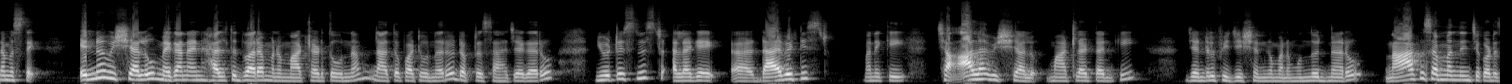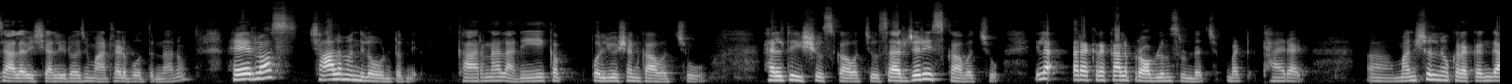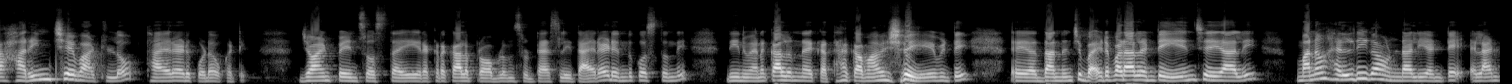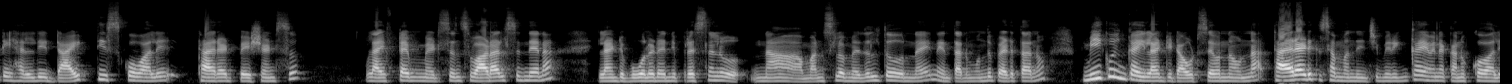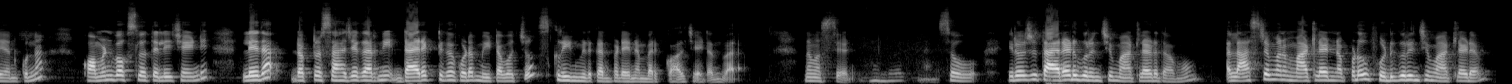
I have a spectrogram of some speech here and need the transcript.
నమస్తే. ఎన్నో విషయాలు మెగా నైన్ హెల్త్ ద్వారా మనం మాట్లాడుతూ ఉన్నాం. నాతో పాటు ఉన్నారు డాక్టర్ సహజ గారు న్యూట్రిషనిస్ట్ అలాగే డయాబెటిస్ట్. మనకి చాలా విషయాలు మాట్లాడటానికి జనరల్ ఫిజిషియన్గా మన ముందున్నారు. నాకు సంబంధించి కూడా చాలా విషయాలు ఈరోజు మాట్లాడబోతున్నాను. హెయిర్ లాస్ చాలా మందిలో ఉంటుంది. కారణాలు అనేక. పొల్యూషన్ కావచ్చు హెల్త్ ఇష్యూస్ కావచ్చు సర్జరీస్ కావచ్చు. ఇలా రకరకాల ప్రాబ్లమ్స్ ఉండొచ్చు. బట్ థైరాయిడ్ మనుషుల్ని ఒక రకంగా హరించే వాటిలో థైరాయిడ్ కూడా ఒకటి. జాయింట్ పెయిన్స్ వస్తాయి రకరకాల ప్రాబ్లమ్స్ ఉంటాయి. అసలు ఈ థైరాయిడ్ ఎందుకు వస్తుంది? దీని వెనకాల ఉన్న కథా కమావేశం ఏమిటి దాని నుంచి బయటపడాలంటే ఏం చేయాలి? మనం హెల్దీగా ఉండాలి అంటే ఎలాంటి హెల్దీ డైట్ తీసుకోవాలి? Thyroid patients life time medicines వాడాల్సిందేనా? ఇలాంటి బోలెడన్ని ప్రశ్నలు నా మనసులో మెదులుతూ ఉన్నాయి. నేను తన ముందు పెడతాను. మీకు ఇంకా ఇలాంటి డౌట్స్ ఏమన్నా ఉన్నా థైరాయిడ్కి సంబంధించి మీరు ఇంకా ఏమైనా కనుక్కోవాలి అనుకున్నా కామెంట్ బాక్స్లో తెలియచేయండి. లేదా డాక్టర్ సహజ గారిని డైరెక్ట్గా కూడా మీట్ అవ్వచ్చు. స్క్రీన్ మీద కనపడే నెంబర్కి కాల్ చేయడం ద్వారా. నమస్తే అండి. సో ఈరోజు థైరాయిడ్ గురించి మాట్లాడదాము. లాస్ట్ టైం మనం మాట్లాడినప్పుడు ఫుడ్ గురించి మాట్లాడాం.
